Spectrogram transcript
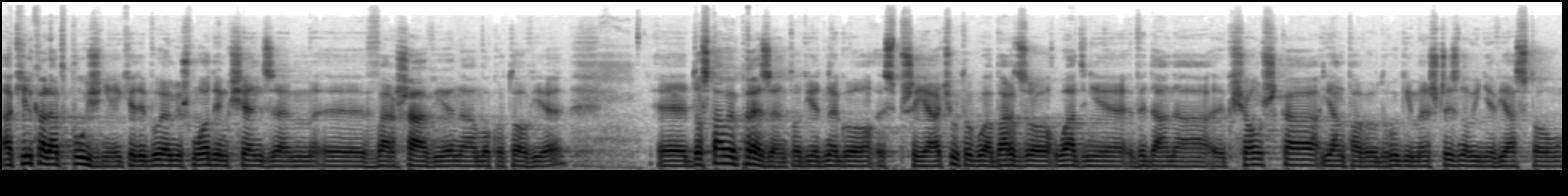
a kilka lat później, kiedy byłem już młodym księdzem w Warszawie na Mokotowie, dostałem prezent od jednego z przyjaciół. To była bardzo ładnie wydana książka. Jan Paweł II, mężczyzną i niewiastą,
